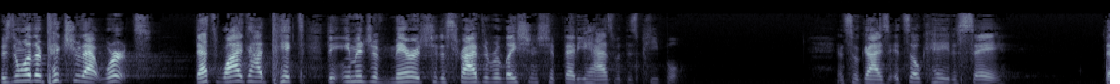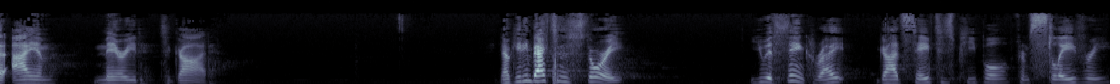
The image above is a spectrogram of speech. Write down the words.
There's no other picture that works. That's why God picked the image of marriage to describe the relationship that He has with His people. And so, guys, it's okay to say that I am married to God. Now, getting back to the story, you would think, right? God saved his people from slavery.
